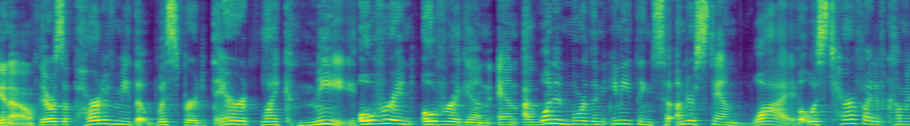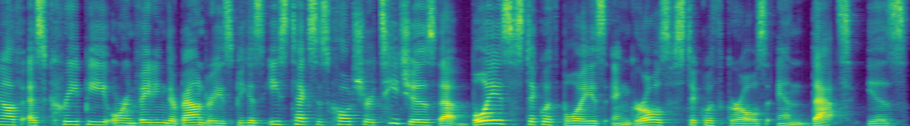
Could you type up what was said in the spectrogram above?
you know, there was a part of me that whispered, they're like me, over and over again, and I wanted more than anything to understand why, but was terrified of coming off as creepy or invading their boundaries because East Texas culture teaches that boys stick with boys and girls stick with girls, and that is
